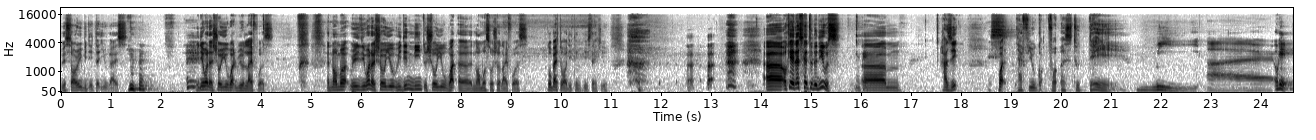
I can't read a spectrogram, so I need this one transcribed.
we're sorry we dated you guys. we didn't want to show you what real life was. a normal. We didn't want to show you. We didn't mean to show you what a normal social life was. Go back to auditing, please. Thank you. uh, okay, let's head to the news. Um, Haziq, what have you got for us today? We uh okay.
